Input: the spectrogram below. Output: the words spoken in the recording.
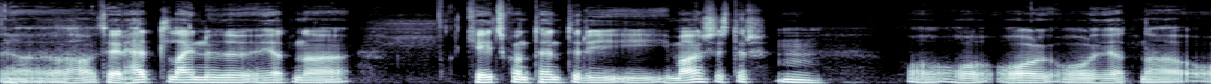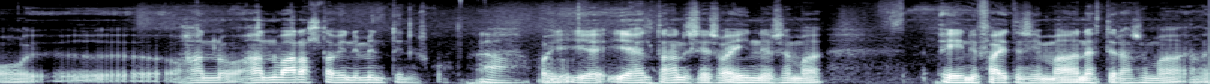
já, þeir headlinuðu hérna Cage Contender í, í, í Manchester. Mm og, og, og, og hérna og uh, hann, hann var alltaf inn í myndinni sko. og ég, ég held að hann er svo eini sem að eini fætin sem ég man eftir að sem að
